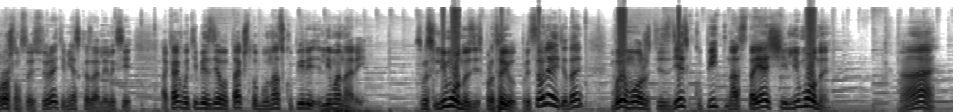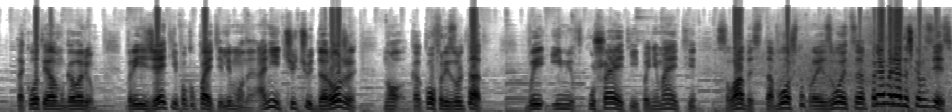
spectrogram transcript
прошлом своем сюжете мне сказали, Алексей, а как бы тебе сделать так, чтобы у нас купили лимонарий? В смысле, лимоны здесь продают. Представляете, да? Вы можете здесь купить настоящие лимоны. А, так вот я вам говорю. Приезжайте и покупайте лимоны. Они чуть-чуть дороже, но каков результат? Вы ими вкушаете и понимаете сладость того, что производится прямо рядышком здесь.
